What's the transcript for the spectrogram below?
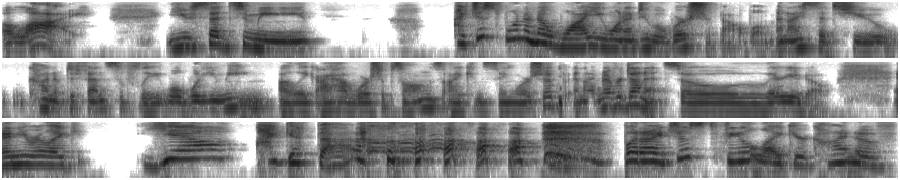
a lie. You said to me, I just want to know why you want to do a worship album. And I said to you, kind of defensively, Well, what do you mean? I like, I have worship songs, I can sing worship, and I've never done it. So there you go. And you were like, Yeah, I get that. but I just feel like you're kind of,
